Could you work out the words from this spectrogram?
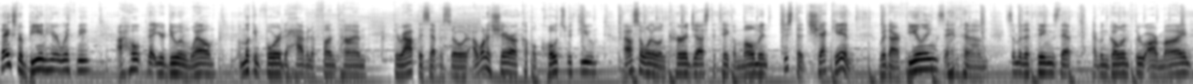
Thanks for being here with me. I hope that you're doing well. I'm looking forward to having a fun time throughout this episode. I want to share a couple quotes with you. I also want to encourage us to take a moment just to check in with our feelings and um, some of the things that have been going through our mind.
